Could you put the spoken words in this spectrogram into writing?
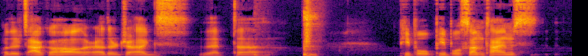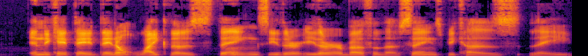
whether it's alcohol or other drugs that uh, people people sometimes indicate they they don't like those things either either or both of those things because they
